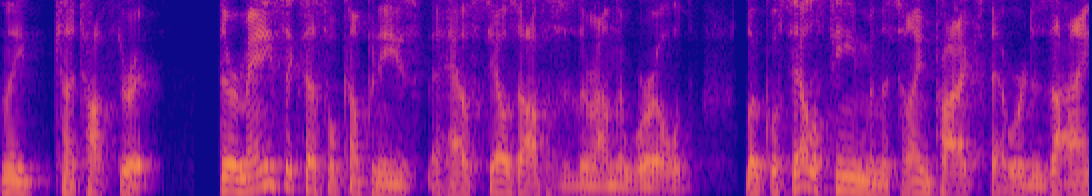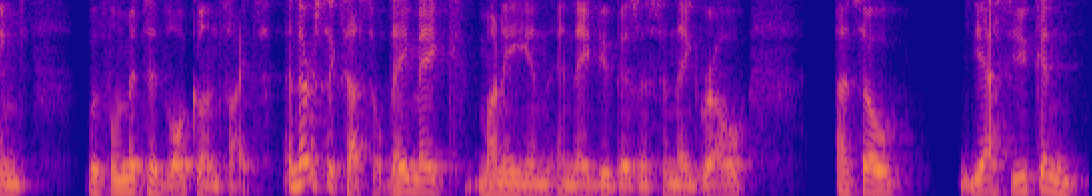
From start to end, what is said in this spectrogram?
let me kind of talk through it. There are many successful companies that have sales offices around the world, local sales team, and the selling products that were designed with limited local insights. And they're successful. They make money and, and they do business and they grow. And so, yes, you can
